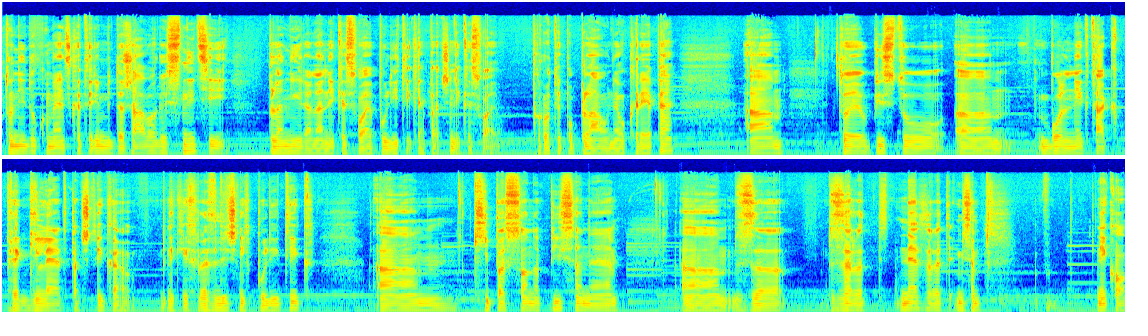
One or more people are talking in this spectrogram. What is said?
to ni dokument, s katerim bi država v resnici planirala neke svoje politike, pač neke svoje protipoplavne ukrepe. Um, to je v bistvu um, bolj nek tak pregled pač tega, nekih različnih politik, um, ki pa so napisane um, z, zaradi, ne zaradi, mislim, neko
